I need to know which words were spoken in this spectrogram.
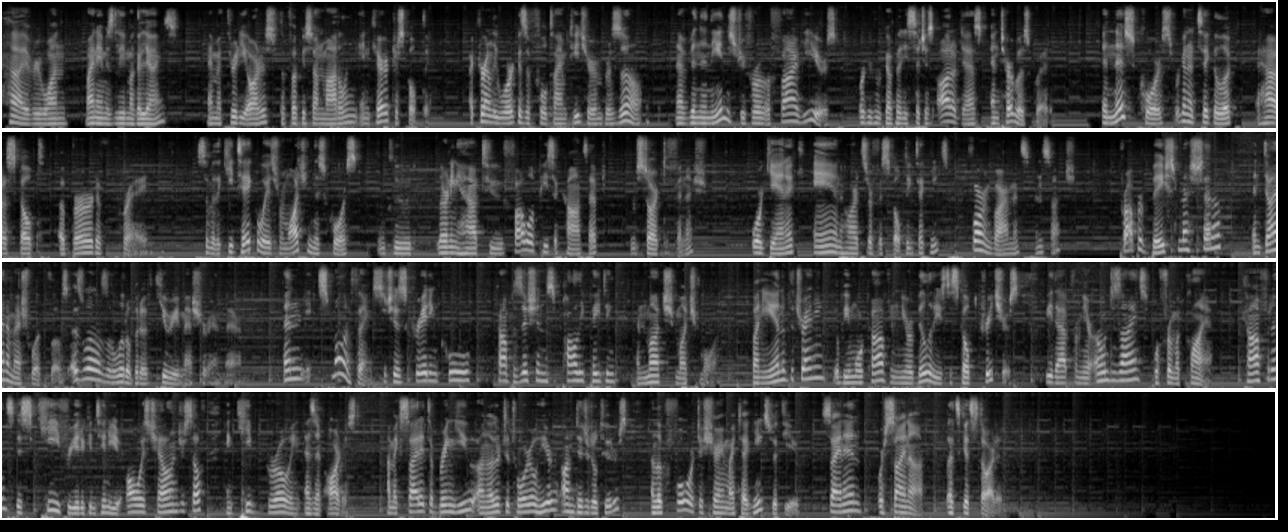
Hi everyone, my name is Lee Magalhães. I'm a 3D artist with a focus on modeling and character sculpting. I currently work as a full-time teacher in Brazil, and I've been in the industry for over 5 years, working for companies such as Autodesk and TurboSquid. In this course, we're going to take a look at how to sculpt a bird of prey. Some of the key takeaways from watching this course include learning how to follow a piece of concept from start to finish, organic and hard surface sculpting techniques for environments and such, proper base mesh setup, and Dynamesh workflows, as well as a little bit of QRemesher in there. And smaller things, such as creating cool compositions, poly painting, and much, much more. By the end of the training, you'll be more confident in your abilities to sculpt creatures, be that from your own designs or from a client. Confidence is key for you to continue to always challenge yourself and keep growing as an artist. I'm excited to bring you another tutorial here on Digital Tutors and look forward to sharing my techniques with you. Sign in or sign up. Let's get started.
